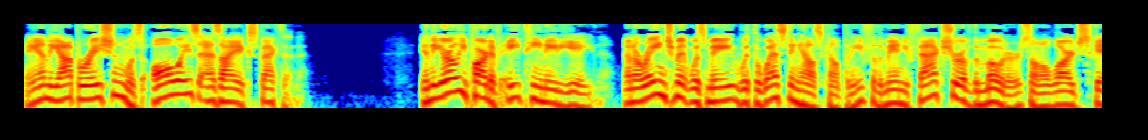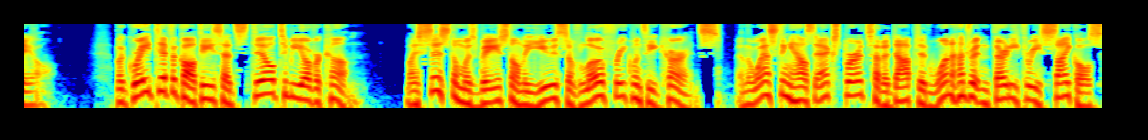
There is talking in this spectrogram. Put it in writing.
and the operation was always as I expected. In the early part of 1888, an arrangement was made with the Westinghouse Company for the manufacture of the motors on a large scale. But great difficulties had still to be overcome. My system was based on the use of low frequency currents, and the Westinghouse experts had adopted 133 cycles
